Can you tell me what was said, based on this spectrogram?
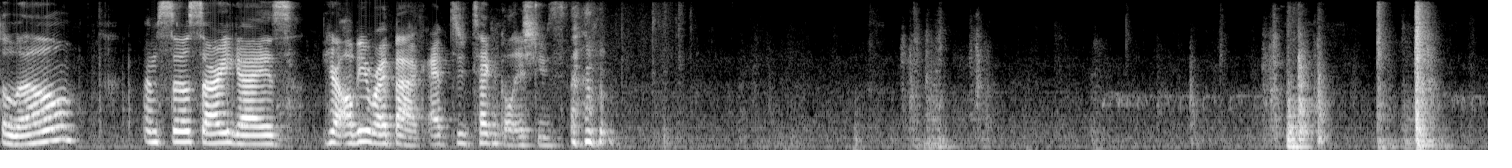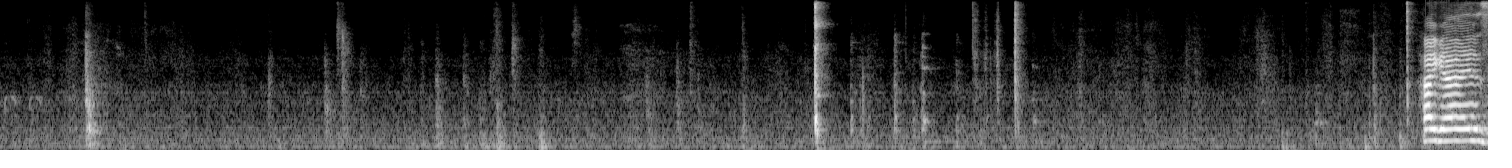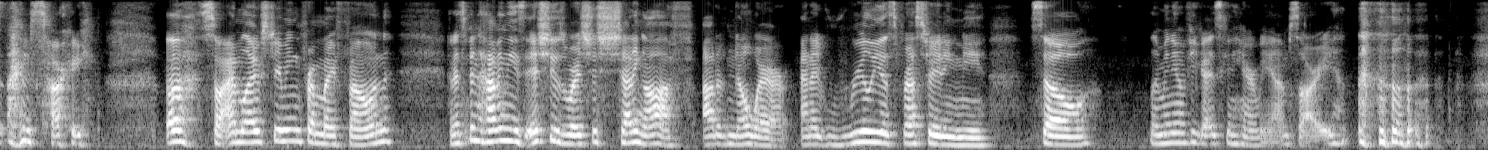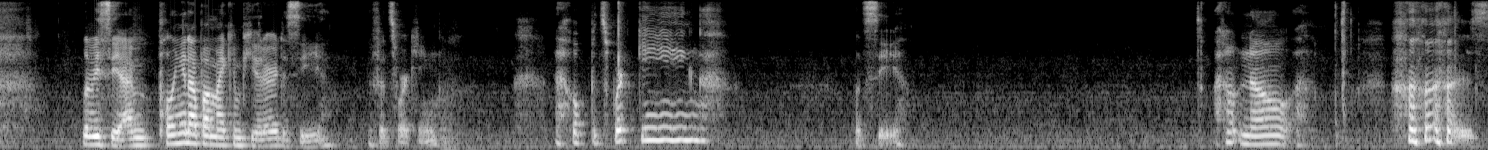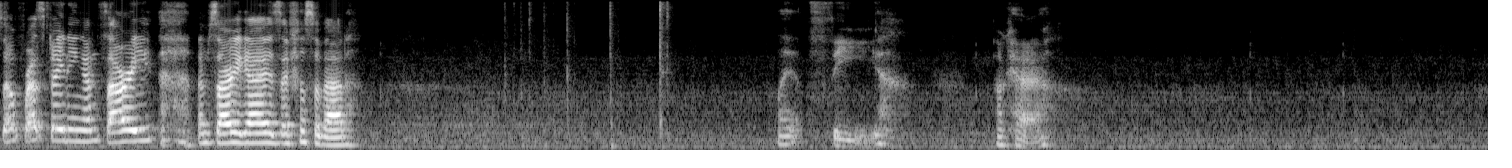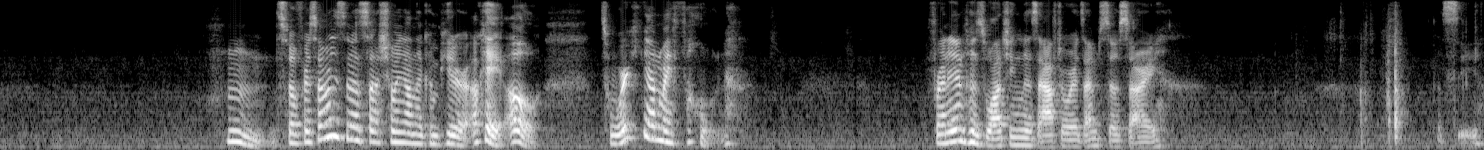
Hello? I'm so sorry, guys. Here, I'll be right back. I have two technical issues. Hi guys, I'm sorry. Ugh, so I'm live streaming from my phone and it's been having these issues where it's just shutting off out of nowhere and it really is frustrating me. So let me know if you guys can hear me. I'm sorry. let me see. I'm pulling it up on my computer to see if it's working. I hope it's working. Let's see. I don't know. so frustrating. I'm sorry. I'm sorry, guys. I feel so bad. Let's see. Okay. Hmm. So for some reason it's not showing on the computer. Okay. Oh, it's working on my phone. For anyone who's watching this afterwards, I'm so sorry. Let's see.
